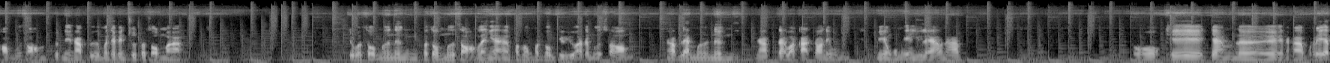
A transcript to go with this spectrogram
คอมมือสองชุดนี้นะครับ คือมันจะเป็นชุดผสมอะครับชุดผสมมือหนึ่งผสมมือสองอะไรเงี้ยพัดลมพัดลมคิวอาจจะมือสองนะครับ แรมมือหนึ่งนะครับ แต่ว่าการ์ดจอนี่ผมมีของผมเองอยู่แล้วนะครับ โอเคแจมเลยนะครับ เรียบ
